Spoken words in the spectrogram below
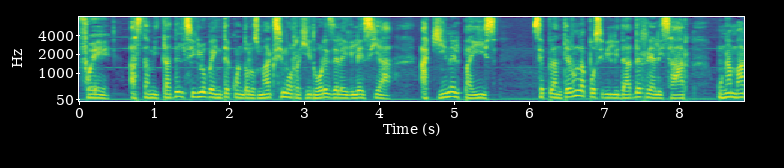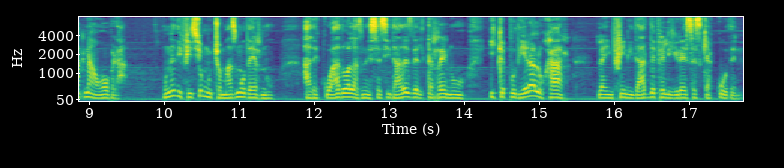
Fue hasta mitad del siglo XX cuando los máximos regidores de la Iglesia aquí en el país se plantearon la posibilidad de realizar una magna obra, un edificio mucho más moderno, adecuado a las necesidades del terreno y que pudiera alojar la infinidad de feligreses que acuden.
